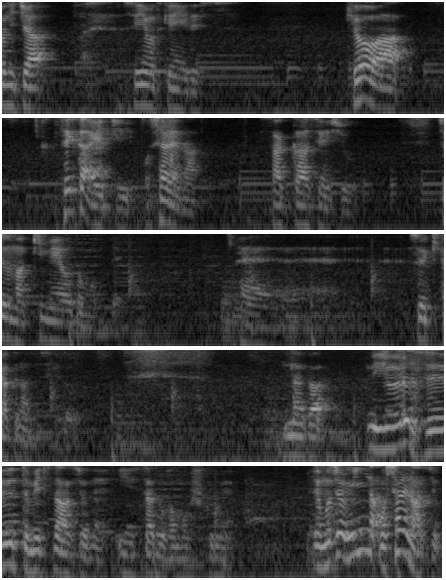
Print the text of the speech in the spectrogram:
こんにちは。杉本健佑です。今日は世界一おしゃれなサッカー選手をちょっとまあ決めようと思ってえー、そういう企画なんですけどなんかいろいろずっと見てたんですよね。インスタとかも含め。いやもちろんみんなおしゃれなんですよ。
